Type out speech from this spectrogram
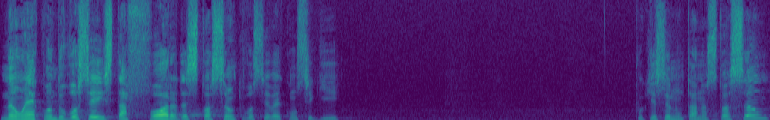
não é quando você está fora da situação que você vai conseguir. Porque você não está na situação,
